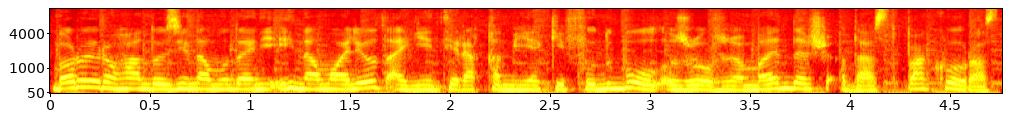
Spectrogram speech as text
барои роҳандозӣ намудани ин амалиёт агенти рақами яки футбол жоржа мендеш даст ба кор аст.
